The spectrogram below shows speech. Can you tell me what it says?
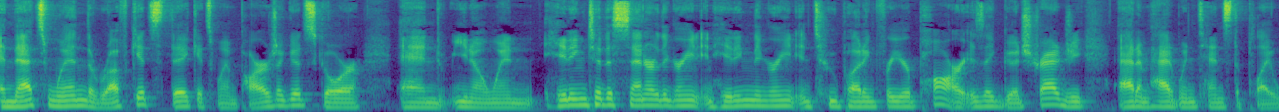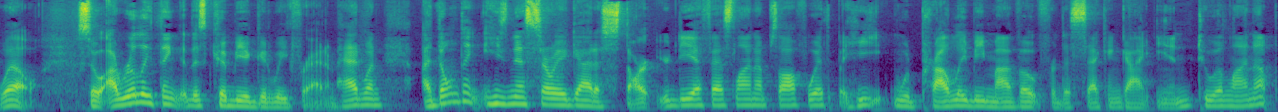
And that's when the rough gets thick. It's when par is a good score, and you know, when hitting to the center of the green and hitting the green and two putting for your par is a good strategy. Adam Hadwin tends to play well. So I really think that this could be a good week for Adam Hadwin. I don't think he's necessarily a guy to start your DFS lineups off with, but he would probably be my vote for the second guy into a lineup.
